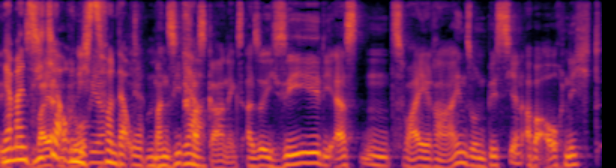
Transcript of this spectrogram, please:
Ja, man sieht ja in auch nichts von da oben. Man sieht Ja. fast gar nichts. Also ich sehe die ersten zwei Reihen so ein bisschen, aber auch nicht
